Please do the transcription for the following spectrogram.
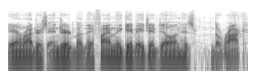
Aaron Rodgers injured, but they finally gave AJ Dillon his the rock.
